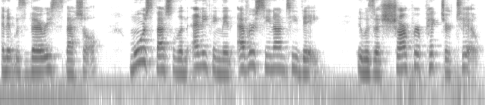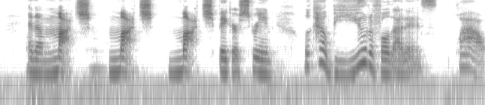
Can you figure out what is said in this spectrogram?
and it was very special, more special than anything they'd ever seen on TV. It was a sharper picture, too, and a much, much, much bigger screen. Look how beautiful that is. Wow.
